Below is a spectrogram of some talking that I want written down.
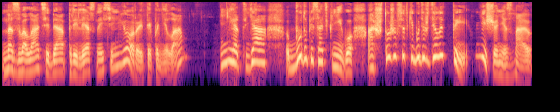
назвала тебя прелестной сеньорой, ты поняла?» «Нет, я буду писать книгу. А что же все-таки будешь делать ты? Еще не знаю.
